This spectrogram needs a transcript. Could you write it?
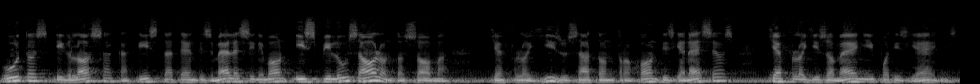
Ούτως η γλώσσα καθίσταται εν τις μέλες ημών εισπηλούσα όλον το σώμα και φλογίζουσα των τροχών της γενέσεως και φλογιζομένη υπό τις γέννης.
